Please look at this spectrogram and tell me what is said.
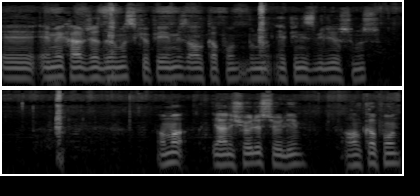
e, emek harcadığımız köpeğimiz Al Capone. Bunu hepiniz biliyorsunuz. Ama yani şöyle söyleyeyim. Al Capone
